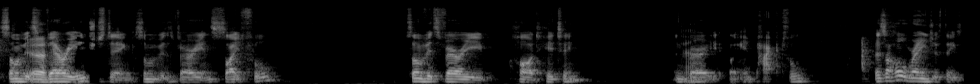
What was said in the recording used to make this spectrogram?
Some of it's yeah. very interesting. Some of it's very insightful. Some of it's very hard hitting and yeah. very like impactful. There's a whole range of things,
